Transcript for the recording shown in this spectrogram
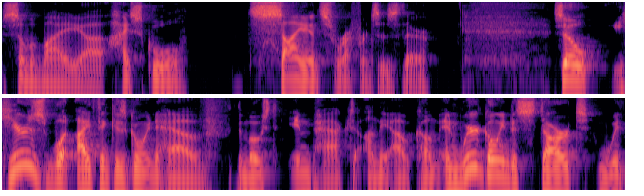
some of my uh, high school science references there. So here's what I think is going to have the most impact on the outcome. And we're going to start with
